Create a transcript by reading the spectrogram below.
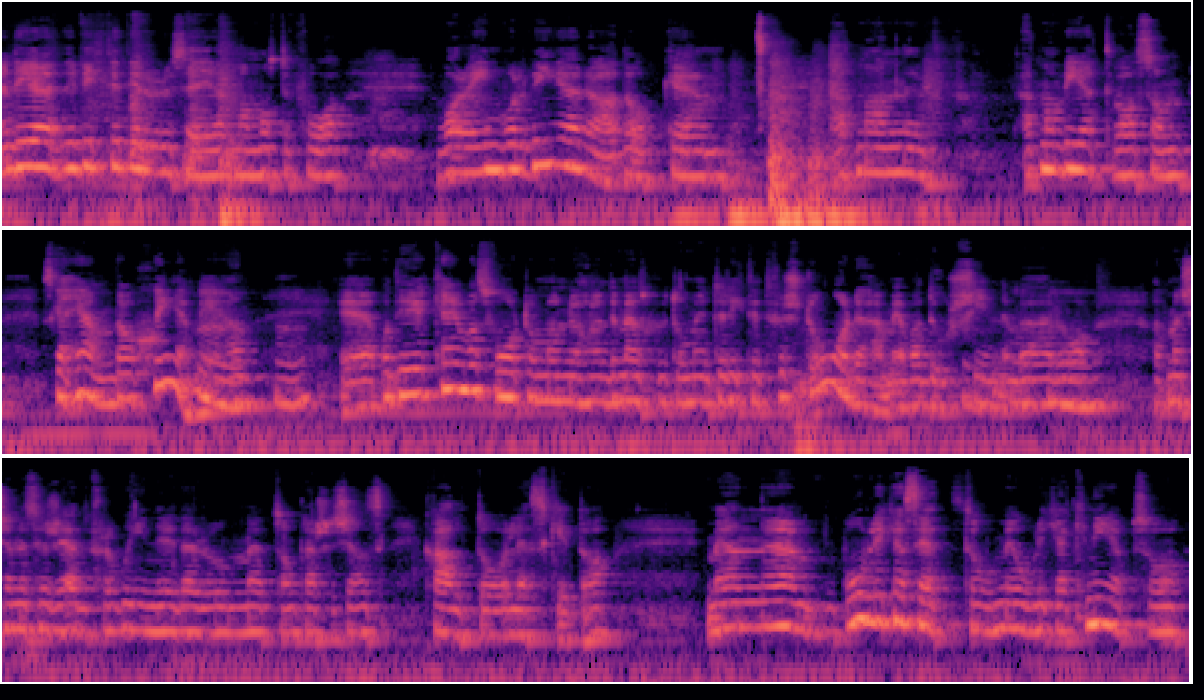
Men det är, det är viktigt det du säger, att man måste få vara involverad och eh, att, man, att man vet vad som ska hända och ske med en. Mm. Eh, och det kan ju vara svårt om man nu har en demenssjukdom och inte riktigt förstår det här med vad dusch innebär och att man känner sig rädd för att gå in i det där rummet som kanske känns kallt och läskigt. Och, Men eh, på olika sätt och med olika knep så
